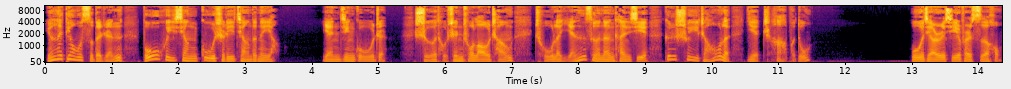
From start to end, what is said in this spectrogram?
原来吊死的人不会像故事里讲的那样，眼睛鼓着，舌头伸出老长，除了颜色难看些，跟睡着了也差不多。吴家儿媳妇死后。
